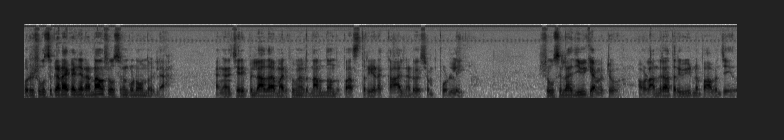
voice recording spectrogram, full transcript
ഒരു ഷൂസ് കേടായി കഴിഞ്ഞാൽ രണ്ടാമത് ഷൂസിനും ഗുണമൊന്നുമില്ല. അങ്ങനെ ചെരുപ്പില്ലാതെ മരുഭൂമിയോട് നടന്നു വന്നപ്പോൾ ആ സ്ത്രീയുടെ കാലിനടുവശം പൊള്ളി. ഷൂസില്ലാതെ ജീവിക്കാൻ പറ്റുമോ? അവൾ അന്ന് രാത്രി വീണ്ടും പാപം ചെയ്തു.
